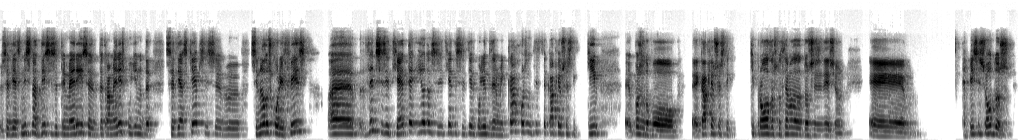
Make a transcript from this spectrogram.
σε διεθνείς συναντήσεις, σε τριμερείς, σε τετραμερείς που γίνονται, σε διασκέψεις, σε ε, συνόδους κορυφής, ε, δεν συζητιέται ή όταν συζητιέται, συζητιέται πολύ επιδερμικά χωρίς να τίθεται κάποια ουσιαστική, ε, πώς να το πω, ε, κάποια ουσιαστική πρόοδο στο θέμα των συζητήσεων. Ε, επίσης, όντως,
